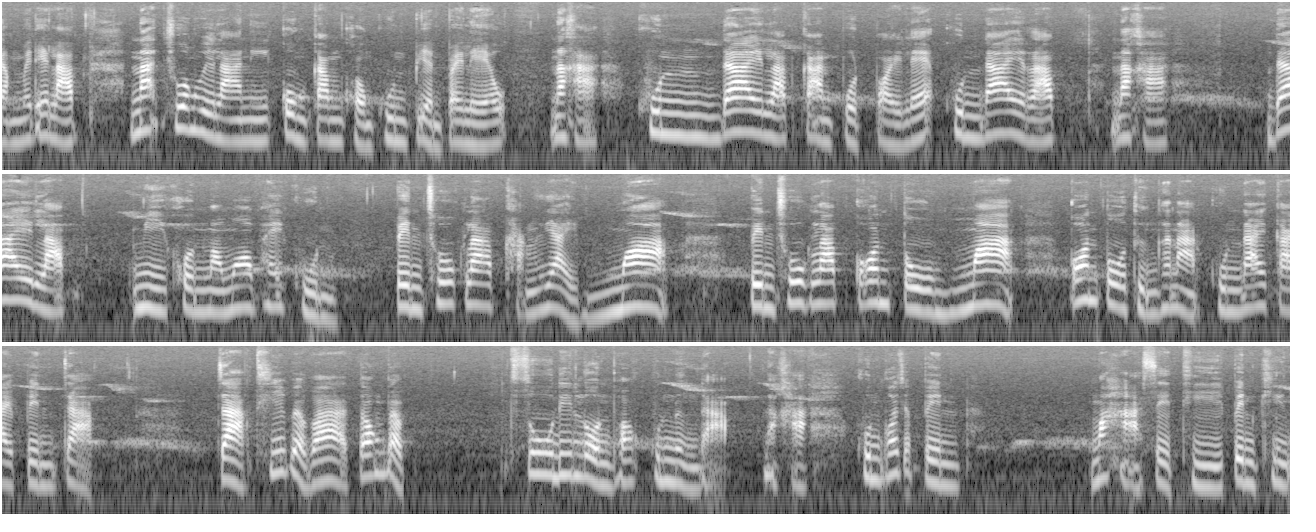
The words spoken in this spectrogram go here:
ยังไม่ได้รับ ณช่วงเวลานี้กงกรรมของคุณเปลี่ยนไปแล้วนะคะ คุณได้รับการปลดปล่อยและคุณได้รับนะคะ ได้รับมีคนมามอบให้คุณ เป็นโชคลาภครั้งใหญ่มาก เป็นโชคลาภก้อนโตมาก ก้อนโตถึงขนาดคุณได้กลายเป็นจากจากที่แบบว่าต้องแบบสู้ดิ้นรนเพราะคุณหนึ่งดาบนะคะ คุณก็จะเป็นมหาเศรษฐีเป็น King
